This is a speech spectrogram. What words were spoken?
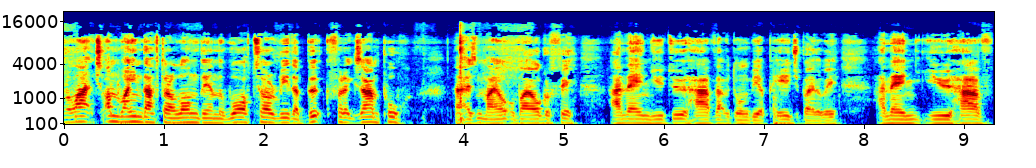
relax, unwind after a long day in the water, read a book, for example. That isn't my autobiography. And then you do have, that would only be a page, by the way. And then you have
